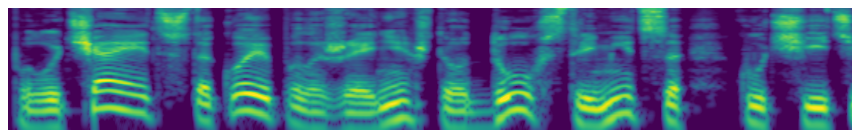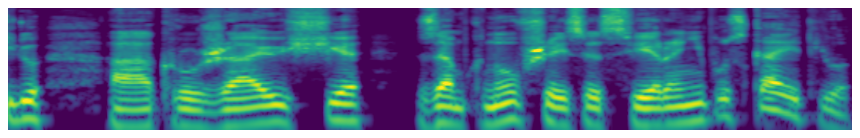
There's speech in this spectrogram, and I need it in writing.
Получается такое положение, что дух стремится к учителю, а окружающая замкнувшаяся сфера не пускает его.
